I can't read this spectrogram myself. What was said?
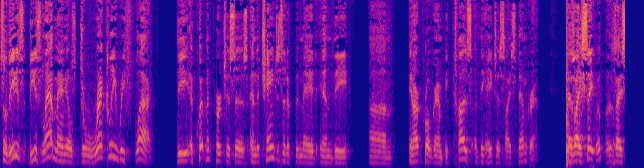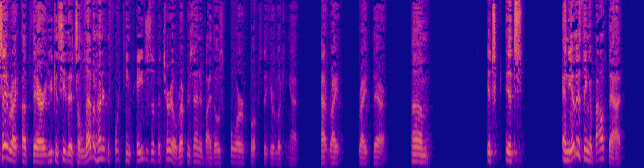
So these these lab manuals directly reflect the equipment purchases and the changes that have been made in the um, in our program because of the HSI STEM grant. as I say, as I say right up there, you can see that it's 1,114 pages of material represented by those four books that you're looking at, at right, right there. Um, it's, it's, and the other thing about that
